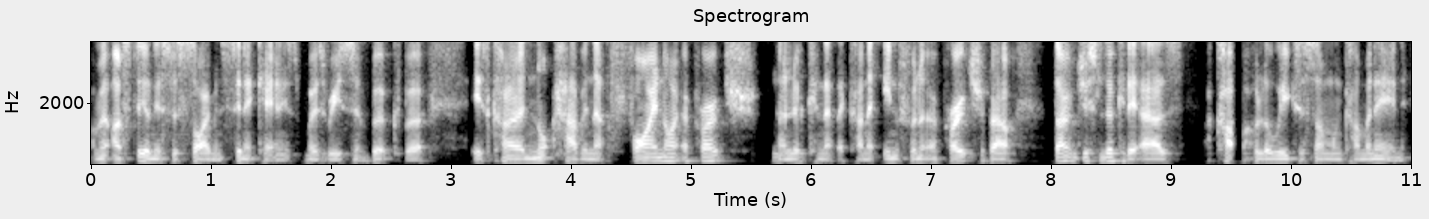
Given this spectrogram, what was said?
I mean I'm stealing this for Simon Sinek in his most recent book, but it's kind of not having that finite approach and mm. looking at the kind of infinite approach about don't just look at it as a couple of weeks of someone coming in.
